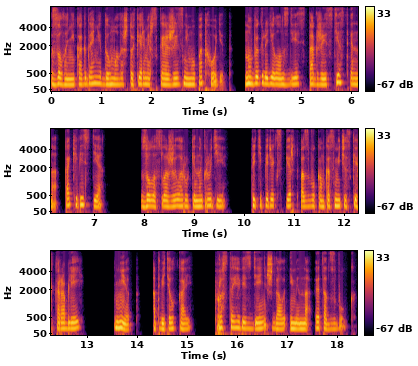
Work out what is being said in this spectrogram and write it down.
Зола никогда не думала, что фермерская жизнь ему подходит. Но выглядел он здесь так же естественно, как и везде. Зола сложила руки на груди. Ты теперь эксперт по звукам космических кораблей? Нет, ответил Кай. Просто я весь день ждал именно этот звук.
